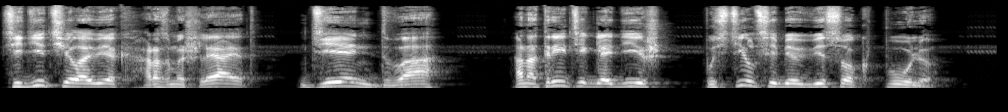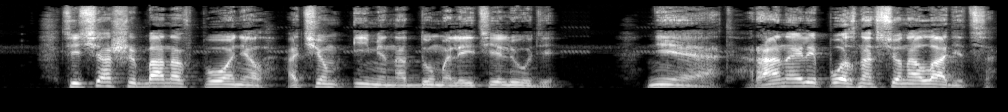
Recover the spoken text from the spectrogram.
Сидит человек, размышляет, день, два, а на третий, глядишь, пустил себе в висок пулю. Сейчас Шибанов понял, о чем именно думали эти люди. Нет, рано или поздно все наладится.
